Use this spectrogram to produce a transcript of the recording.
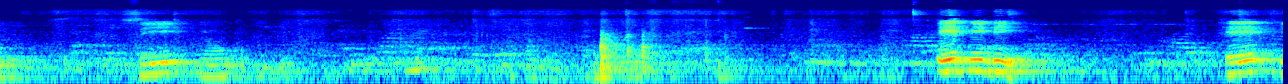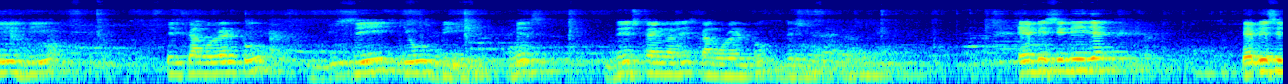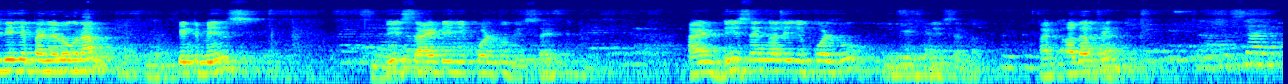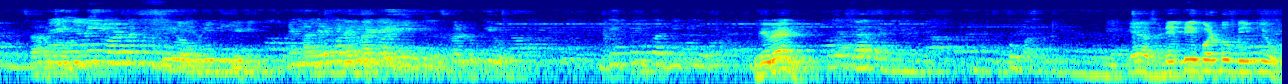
APD is congruent to CQB, means this triangle is congruent to this triangle. ABCD is a parallelogram. it means this side is equal to this side and this angle is equal to this angle and other thing given yes dp equal to bq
